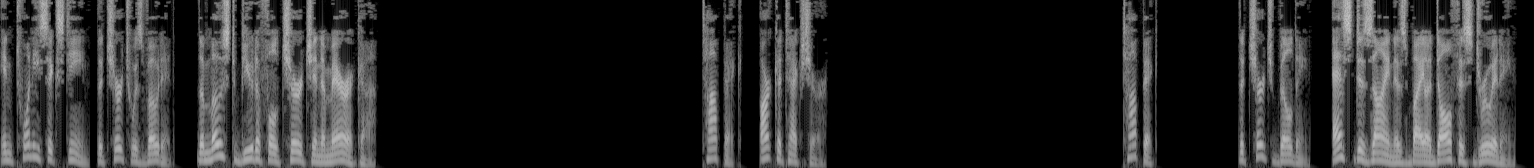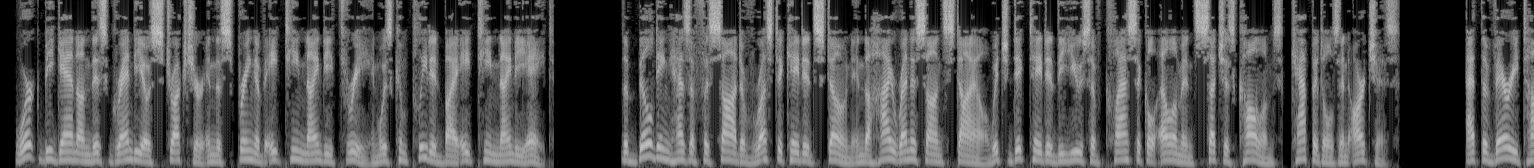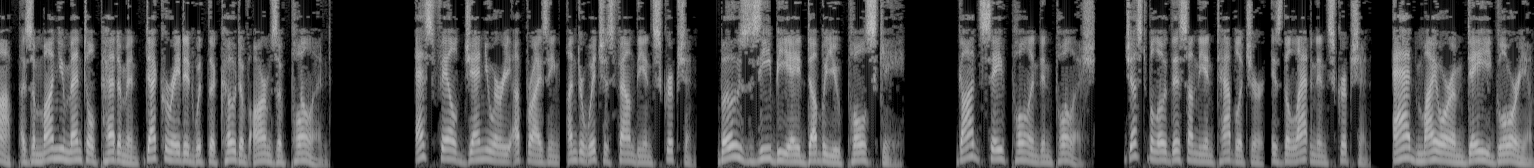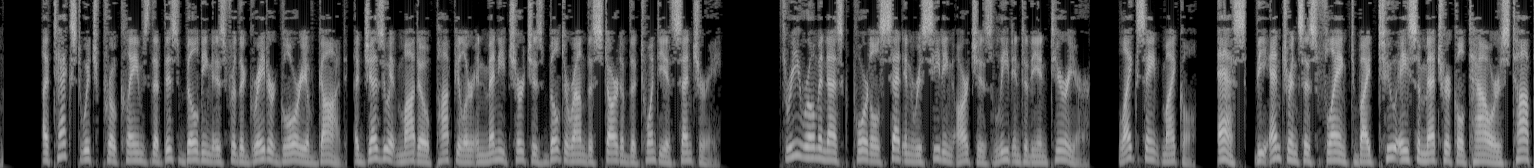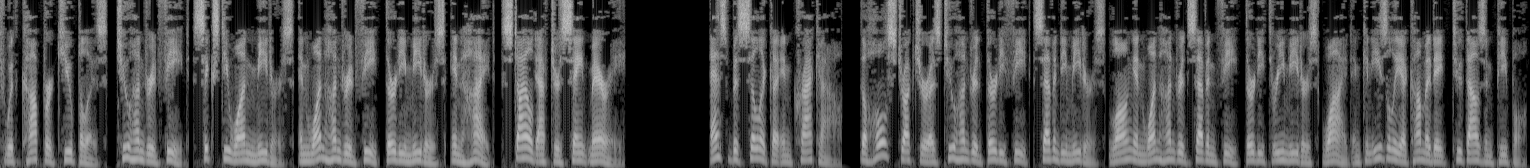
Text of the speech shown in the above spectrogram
In 2016, the church was voted, "...the most beautiful church in America." Architecture Topic: The church building's design is by Adolphus Druiding. Work began on this grandiose structure in the spring of 1893 and was completed by 1898. The building has a facade of rusticated stone in the High Renaissance style which dictated the use of classical elements such as columns, capitals and arches. At the very top is a monumental pediment decorated with the coat of arms of Poland. S failed January uprising, under which is found the inscription, Boz Zbaw Polski, God save Poland in Polish. Just below this on the entablature, is the Latin inscription, Ad Maiorem Dei Gloriam, a text which proclaims that this building is for the greater glory of God, a Jesuit motto popular in many churches built around the start of the 20th century. Three Romanesque portals set in receding arches lead into the interior. Like St. Michael's. The entrance is flanked by two asymmetrical towers topped with copper cupolas, 200 feet 61 meters and 100 feet 30 meters in height, styled after St. Mary's Basilica in Kraków. The whole structure is 230 feet 70 meters long and 107 feet 33 meters wide and can easily accommodate 2,000 people.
